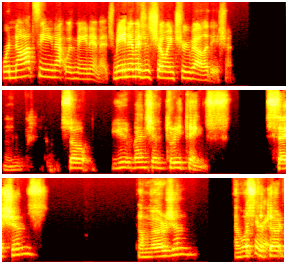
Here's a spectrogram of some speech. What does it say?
We're not seeing that with main image. Main image is showing true validation. Mm-hmm. So you mentioned three things sessions, conversion, and what's the rate. third?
